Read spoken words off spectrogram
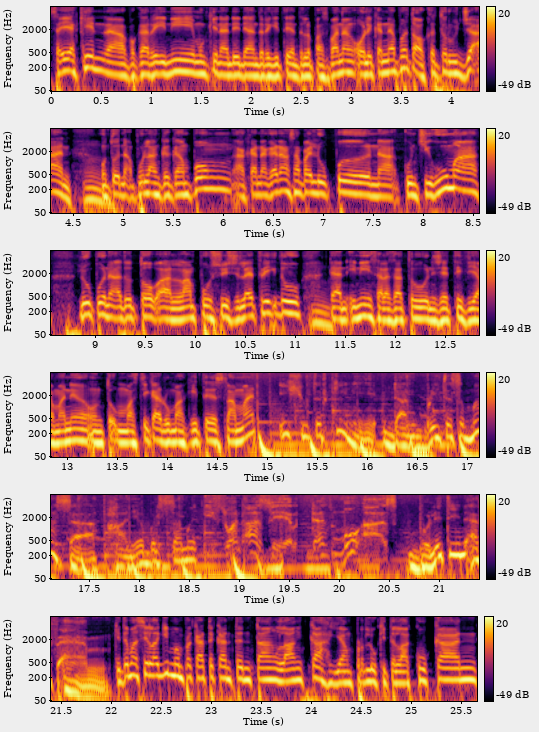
saya yakin uh, perkara ini mungkin ada di antara kita yang terlepas pandang oleh kerana apa tahu keterujaan mm. untuk nak pulang ke kampung uh, kadang-kadang sampai lupa nak kunci rumah, lupa nak tutup uh, lampu suis elektrik tu mm. dan ini salah satu inisiatif yang mana untuk memastikan rumah kita selamat. Isu terkini dan berita semasa hanya bersama Izwan Azir dan Muaz Bulletin FM. Kita masih lagi memperkatakan tentang langkah yang perlu kita kita lakukan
